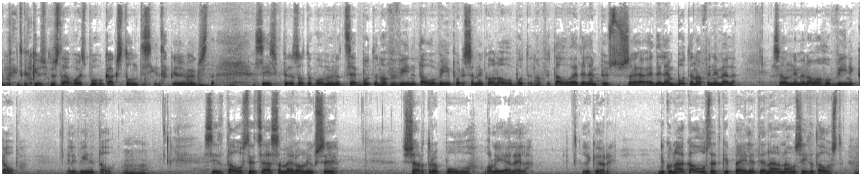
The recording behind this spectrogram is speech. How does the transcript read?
pitkä kysymys, tämä voisi puhua kaksi tuntia siitä kysymyksestä. Siis pitäisi ottaa huomioon nyt se Buttenhoffin viinitalo Viipurissa, mikä on ollut Buttenhoffin talo edelleen pystyssä ja edelleen Buttenhoffin nimellä. Se on nimenomaan viinikaupa, eli viinitalo. Mm-hmm. Siitä talosta itse asiassa meillä on yksi Chartres-pullo oli jäljellä, likööri. Niin kuin nämä kalustetkin, peilit ja nämä, nämä on siitä talosta. Mm.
